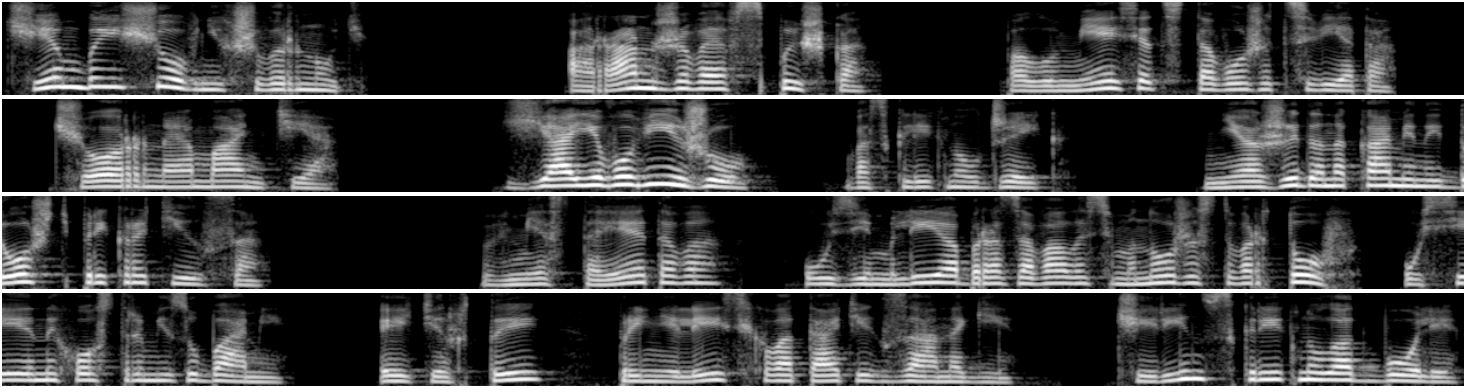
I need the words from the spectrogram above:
чем бы еще в них швырнуть. Оранжевая вспышка, полумесяц того же цвета, черная мантия. «Я его вижу!» — воскликнул Джейк. Неожиданно каменный дождь прекратился. Вместо этого у земли образовалось множество ртов, усеянных острыми зубами. Эти рты принялись хватать их за ноги. Черин вскрикнула от боли.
